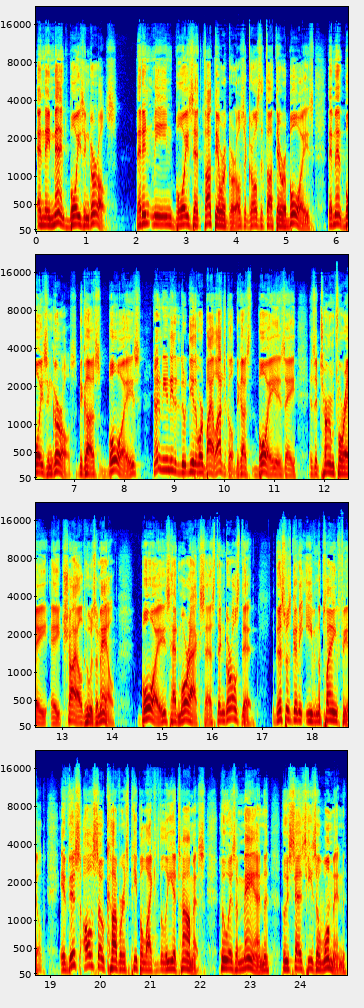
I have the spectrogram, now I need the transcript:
And they meant boys and girls. They didn't mean boys that thought they were girls or girls that thought they were boys. They meant boys and girls because boys. You don't even need to do the word biological because boy is a is a term for a a child who is a male. Boys had more access than girls did. This was going to even the playing field. If this also covers people like Lia Thomas, who is a man who says he's a woman,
